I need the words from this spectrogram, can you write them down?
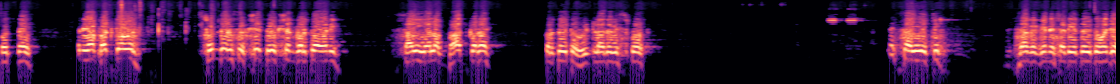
होत नाही. आणि या फटक्यावर सुंदरच क्षेत्ररक्षण करतो आणि साई याला बाद कराय करतोय तो विटला द विस्फोट साई याची जागा घेण्यासाठी येतोय तो म्हणजे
